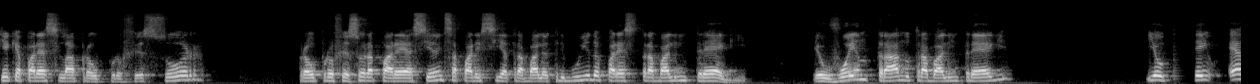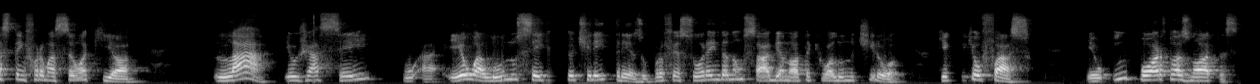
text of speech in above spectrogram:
Que, que aparece lá para o professor? Para o professor aparece, antes aparecia trabalho atribuído, aparece trabalho entregue. Eu vou entrar no trabalho entregue e eu tenho esta informação aqui, ó. Lá eu já sei, eu, aluno, sei que eu tirei três. O professor ainda não sabe a nota que o aluno tirou. O que, que eu faço? Eu importo as notas.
